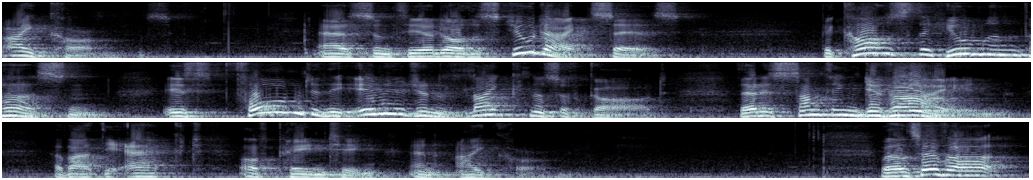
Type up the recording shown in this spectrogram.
icons. As St. Theodore the Studite says, because the human person is formed in the image and likeness of God, there is something divine about the act of painting an icon. Well, so far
